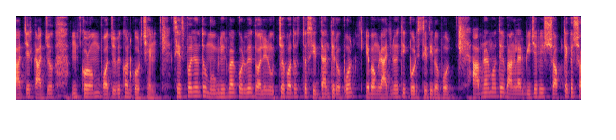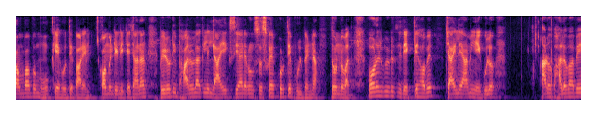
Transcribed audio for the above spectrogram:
রাজ্যের কার্যক্রম পর্যবেক্ষণ করছেন। শেষ পর্যন্ত মুখ নির্ভর করবে দলের উচ্চপদস্থ সিদ্ধান্তের ওপর এবং রাজনৈতিক পরিস্থিতির ওপর। আপনার মতে বাংলার বিজেপির সব থেকে সম্ভাব্য মুখ কে হতে পারেন কমেন্টে লিখে জানান। ভিডিওটি ভালো লাগলে লাইক, শেয়ার এবং সাবস্ক্রাইব করতে ভুলবেন না। ধন্যবাদ। পরের ভিডিওটি দেখতে হবে। চাইলে আমি এগুলো আরও ভালোভাবে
